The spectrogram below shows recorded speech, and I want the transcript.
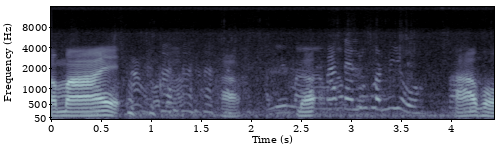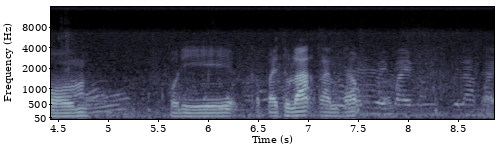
ลไม้ครับเนอะป้าเต้นลุงพลไม่อยู่ครับผมพอดีก็ไปธุระกันครับอ่า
